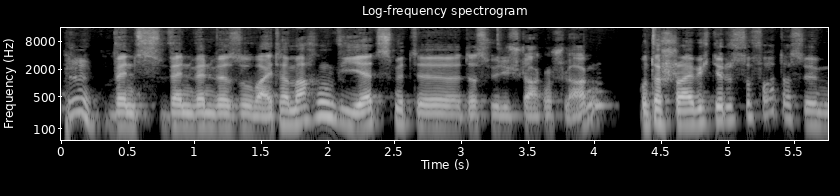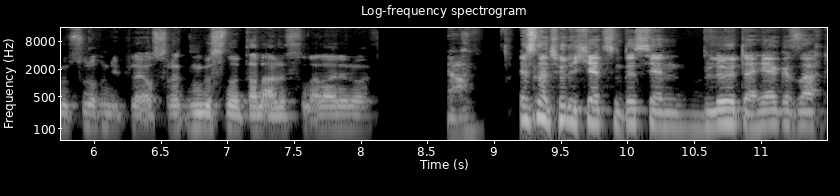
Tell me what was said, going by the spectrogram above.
wenn's, wenn, wenn wir so weitermachen wie jetzt, mit, äh, dass wir die Starken schlagen, unterschreibe ich dir das sofort, dass wir uns noch in die Playoffs retten müssen und dann alles von alleine läuft. Ja. Ist natürlich jetzt ein bisschen blöd dahergesagt,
